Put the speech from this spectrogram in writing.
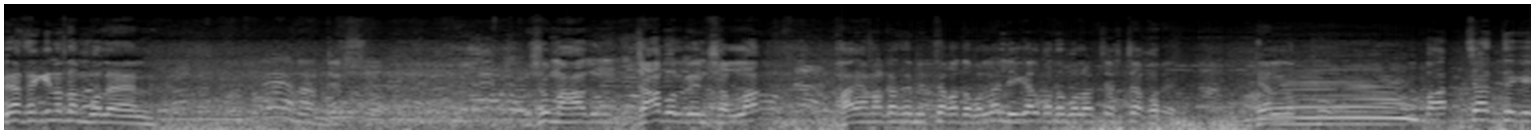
বেচা কিনা দাম বলেন। দেড়শো মাহাজন যা বলবে ইনশাল্লাহ। ভাই আমার কাছে মিথ্যা কথা বললে লিগাল কথা বলার চেষ্টা করে। বাচ্চার দিকে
